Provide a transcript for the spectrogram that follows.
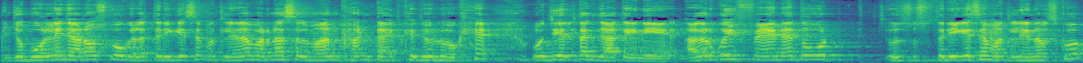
जो बोलने जा रहा हूँ, उसको गलत तरीके से मत लेना, वरना सलमान खान टाइप के जो लोग हैं, वो जेल तक जाते ही नहीं है। अगर कोई फ़ैन है तो वो उस, उस तरीके से मत लेना उसको।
